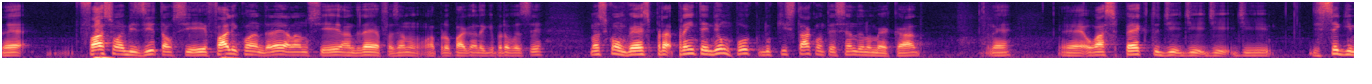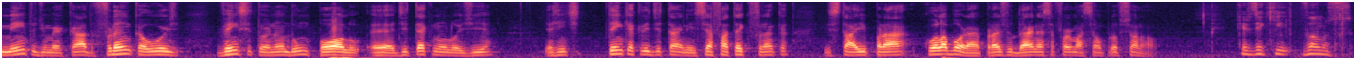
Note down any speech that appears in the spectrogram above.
né, faça uma visita ao CIE, fale com a Andréia lá no CIE, a Andréia fazendo uma propaganda aqui para você, mas converse para entender um pouco do que está acontecendo no mercado, né, é, o aspecto de, de, de, de, de segmento de mercado. Franca hoje vem se tornando um polo é, de tecnologia e a gente tem que acreditar nisso. E a FATEC Franca está aí para colaborar, para ajudar nessa formação profissional. Quer dizer que vamos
